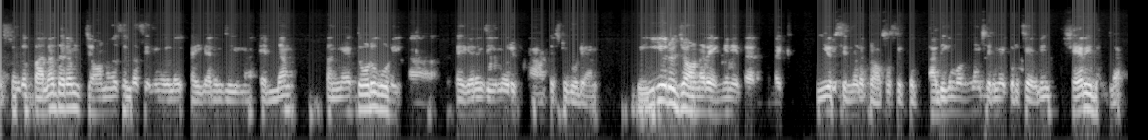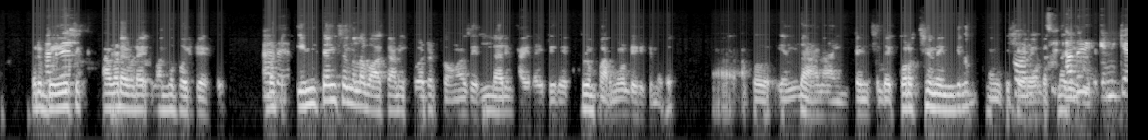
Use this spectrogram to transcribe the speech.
സ്വന്തം പലതരം ജോണേഴ്സ് ഉള്ള സിനിമകൾ കൈകാര്യം ചെയ്യുന്ന എല്ലാം തന്മയത്തോടു കൂടി കൈകാര്യം ചെയ്യുന്ന ഒരു ആർട്ടിസ്റ്റ് കൂടിയാണ്. ഈ ഒരു ജോണർ എങ്ങനെയുണ്ടായിരുന്നു? ലൈക്ക് ഈ ഒരു സിനിമയുടെ പ്രോസസ് ഇപ്പൊ അധികം ഒന്നും സിനിമയെ കുറിച്ച് എവിടെയും ഷെയർ ചെയ്തിട്ടില്ല. ഒരു ബേസിക് അവിടെ എവിടെ വന്നു പോയിട്ടേ ഉള്ളൂ. ബട്ട് ഇന്റൻസ് എന്നുള്ള വാക്കാണ് ഇൻവേർട്ടഡ് കോമേഴ്സ് എല്ലാരും ഹൈലൈറ്റ് ചെയ്ത് എപ്പോഴും പറഞ്ഞുകൊണ്ടിരിക്കുന്നത്. അപ്പോ എന്താണ് ആ ഇന്റൻസിന്റെ കുറച്ചെങ്കിലും നമുക്ക് ഷെയർ ചെയ്യാൻ പറ്റുന്ന അത് എനിക്ക്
